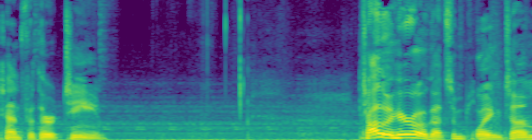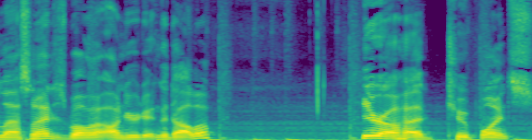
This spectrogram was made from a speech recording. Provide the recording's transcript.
10 for 13. Tyler Herro got some playing time last night as well as Andre Iguodala. Herro had 2 points,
